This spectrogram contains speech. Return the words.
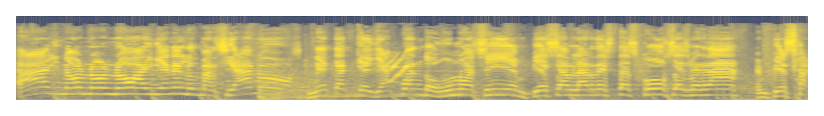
¡Ay, no, no, no! Ahí vienen los marcianos. Neta que ya cuando uno así empieza a hablar de estas cosas, ¿verdad? Empieza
